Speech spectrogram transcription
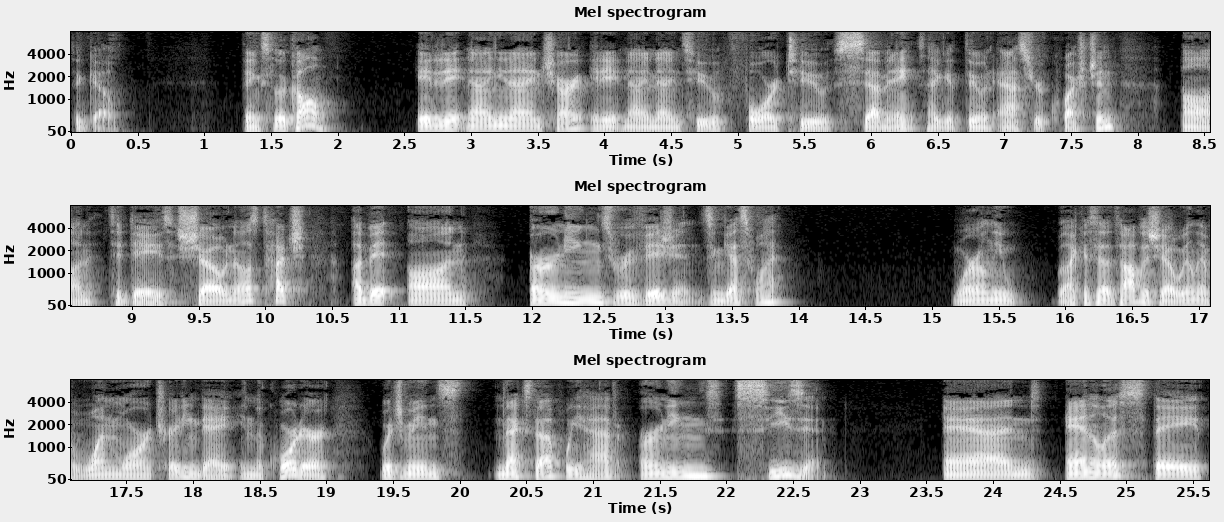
to go. Thanks for the call. 888 chart 88992 4278. So I get through and ask your question on today's show. Now let's touch a bit on earnings revisions. And guess what? We're only, like I said at the top of the show, we only have one more trading day in the quarter, which means next up we have earnings season. And analysts, they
